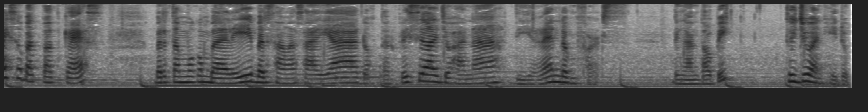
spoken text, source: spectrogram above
Hai Sobat Podcast, bertemu kembali bersama saya Dr. Priscilla Johanna di Random First dengan topik Tujuan Hidup.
